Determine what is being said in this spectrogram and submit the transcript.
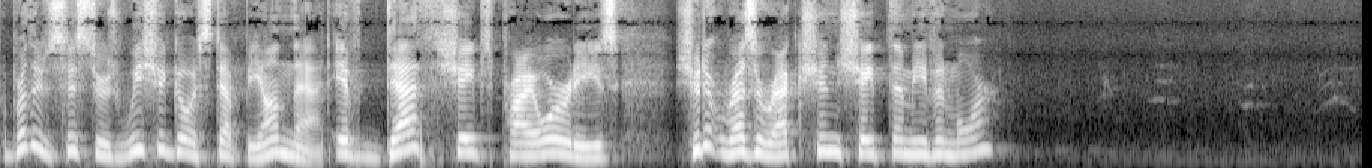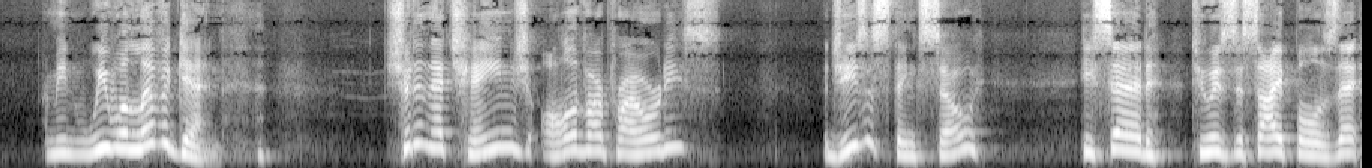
But, brothers and sisters, we should go a step beyond that. If death shapes priorities, shouldn't resurrection shape them even more? I mean, we will live again. Shouldn't that change all of our priorities? Jesus thinks so. He said to his disciples that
